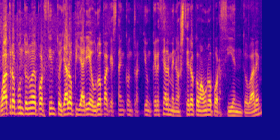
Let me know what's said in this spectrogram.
4.9% ya lo pillaría Europa, que está en contracción, crece al menos 0,1%, ¿vale?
